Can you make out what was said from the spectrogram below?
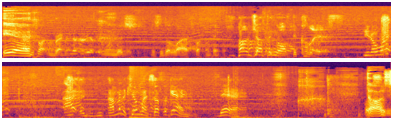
Yeah. I Yeah. just want Brendan to hurry up and win this. This is the last fucking thing. I'm jumping off the cliff. You know what? I I'm gonna kill myself again. There. While Does.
